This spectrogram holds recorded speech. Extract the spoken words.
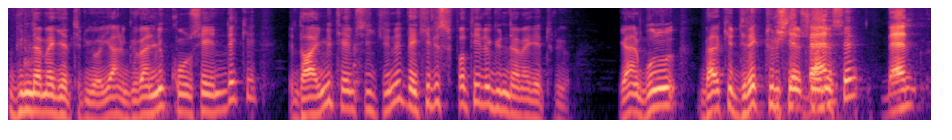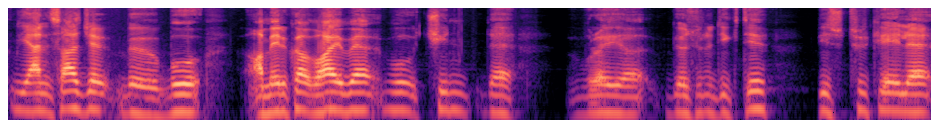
gündeme getiriyor. Yani Güvenlik Konseyi'ndeki daimi temsilcinin vekili sıfatıyla gündeme getiriyor. Yani bunu belki direkt Türkiye İşte ben söylese ben yani sadece bu, bu Amerika vay be bu Çin de buraya gözünü dikti. Biz Türkiye ile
